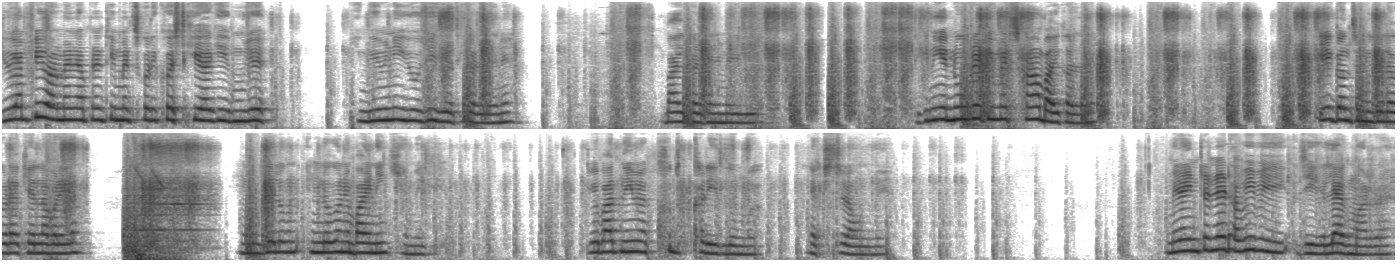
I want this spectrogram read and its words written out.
यूएमपी और मैंने अपने टीममेट्स को रिक्वेस्ट किया कि मुझे मिनी यूज़ ही अथी कर देने। बाई कर देने मेरे लिए। लेकिन ये नूबरे टीममेट्स कहाँ बाई कर रहे हैं? एक गन से मुझे लग रहा है खेलना पड़ेगा। ये लोग, इन लोगों ने बाय नहीं किया मेरे लिए। कोई बात नहीं, मैं खुद खरीद लूँगा। नेक्स्ट राउंड में। मेरा इंटरनेट अभी भी जी लैग मार रहा है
